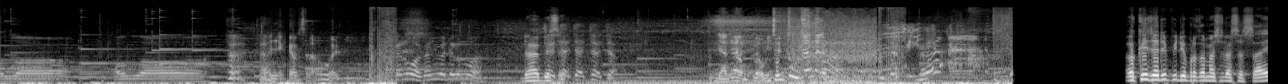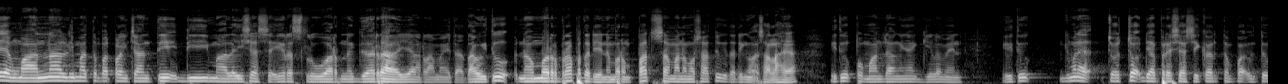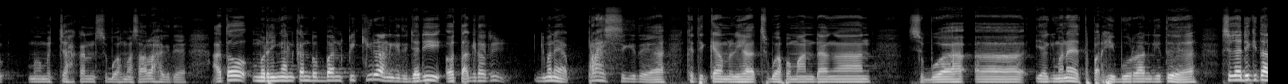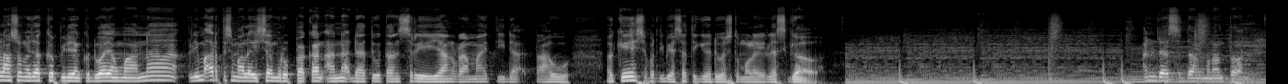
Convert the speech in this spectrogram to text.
Allah Allah Tanyakan selawat ni Keluar kayu ada keluar Dah habis Jap jap jap Jangan pula macam tu jangan Oke jadi video pertama sudah selesai yang mana lima tempat paling cantik di Malaysia seiras luar negara yang ramai tak tahu. Itu nomor berapa tadi ya? Nomor 4 sama nomor 1 tadi nggak salah ya. Itu pemandangnya gila men itu gimana? Cocok diapresiasikan tempat untuk memecahkan sebuah masalah gitu ya. Atau meringankan beban pikiran gitu. Jadi otak kita tuh gimana ya? Press gitu ya. Ketika melihat sebuah pemandangan sebuah uh, ya gimana ya tempat hiburan gitu ya. So, jadi kita langsung aja ke video yang kedua yang mana lima artis Malaysia merupakan anak Datu Tan Sri yang ramai tidak tahu. Oke, seperti biasa 3 2 1 mulai. Let's go. Anda sedang menonton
